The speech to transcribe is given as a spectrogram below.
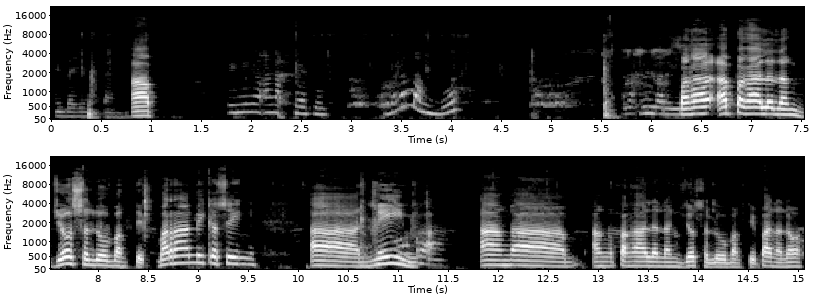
Iba yung tanong. Uh, Pining yung anak Jesus. Malamang Diyos. Anak ni Maria. panga- ang pangalan ng Diyos sa lumang tip. Marami kasing ah, name ang ah, ang pangalan ng Diyos sa lumang tipan ano?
